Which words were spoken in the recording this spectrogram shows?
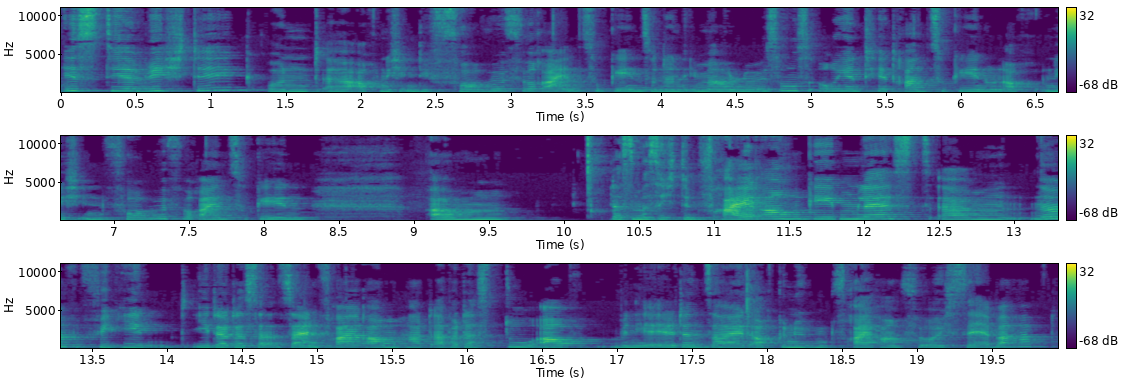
ist dir wichtig und äh, auch nicht in die Vorwürfe reinzugehen, sondern immer lösungsorientiert ranzugehen und auch nicht in Vorwürfe reinzugehen. Ähm, dass man sich den Freiraum geben lässt, ähm, ne, für je, jeder, dass er seinen Freiraum hat, aber dass du auch, wenn ihr Eltern seid, auch genügend Freiraum für euch selber habt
